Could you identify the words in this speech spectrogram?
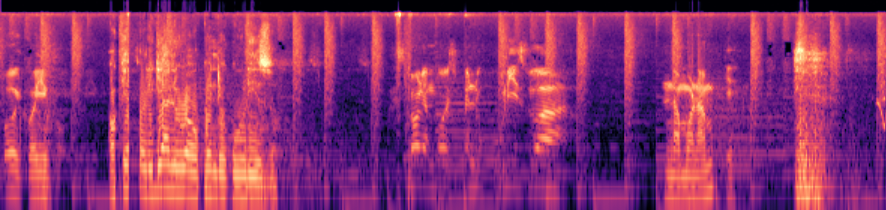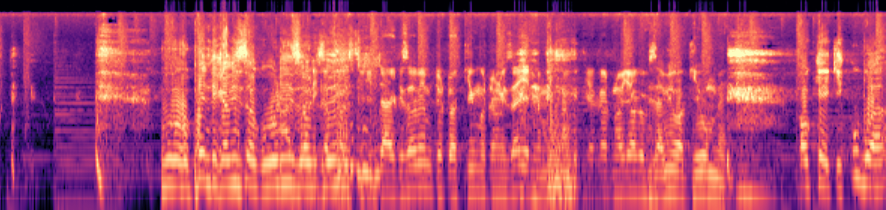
Kwa hiyo iko hivyo. Okay, swali gani huwa upende kuulizwa? stori ambayo sipendi kuulizwa na mwanamke? Upendi kabisa kuulizwa Swali kama mzee? mtoto wa kiume utaniulizaje na mwanamke? Wakati tunajua kabisa mimi wa kiume. Okay, kikubwa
